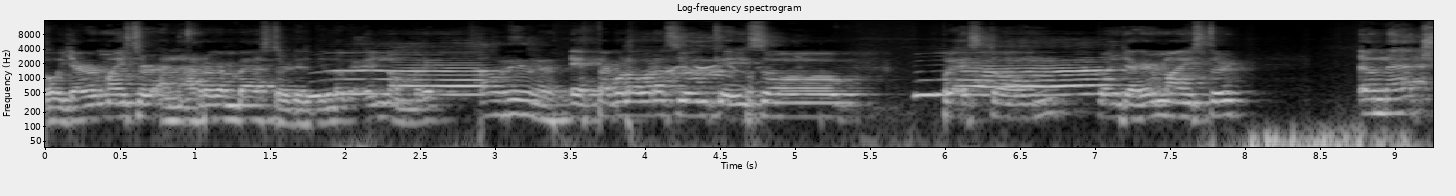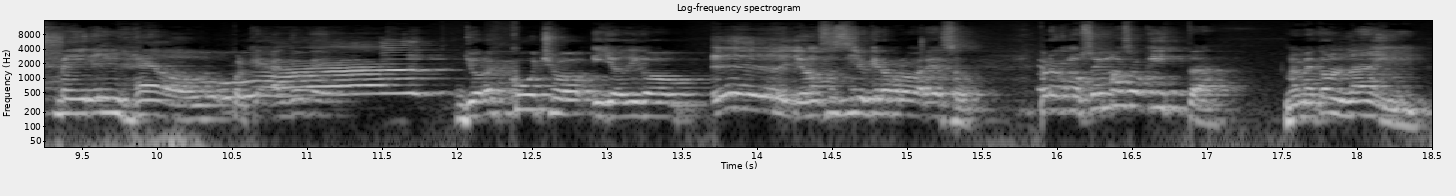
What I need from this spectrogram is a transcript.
o Jaggermeister and Arrogant Bastard, entiendo que es el nombre esta colaboración que hizo pues, Stone con Jaggermeister, A Match Made in Hell, porque es algo que yo lo escucho y yo digo, "Ugh, yo no sé si yo quiero probar eso. Pero como soy masoquista, me meto online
